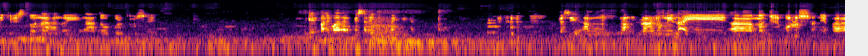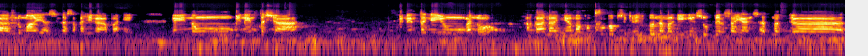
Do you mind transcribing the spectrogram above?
ni Kristo na ano eh, na double cross eh. Sige, paliwanag ko sa mo kaibigan. Kasi ang ang plano nila eh ah, mag-revolusyon eh para lumaya sila sa kahirapan eh. Eh nung binenta siya, binenta niya yung ano, akala niya mapapubab si Kristo na magiging super science at mag ah,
